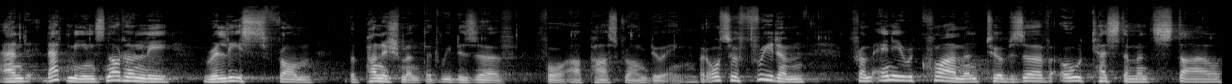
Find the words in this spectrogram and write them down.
And that means not only release from the punishment that we deserve for our past wrongdoing, but also freedom from any requirement to observe Old Testament style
